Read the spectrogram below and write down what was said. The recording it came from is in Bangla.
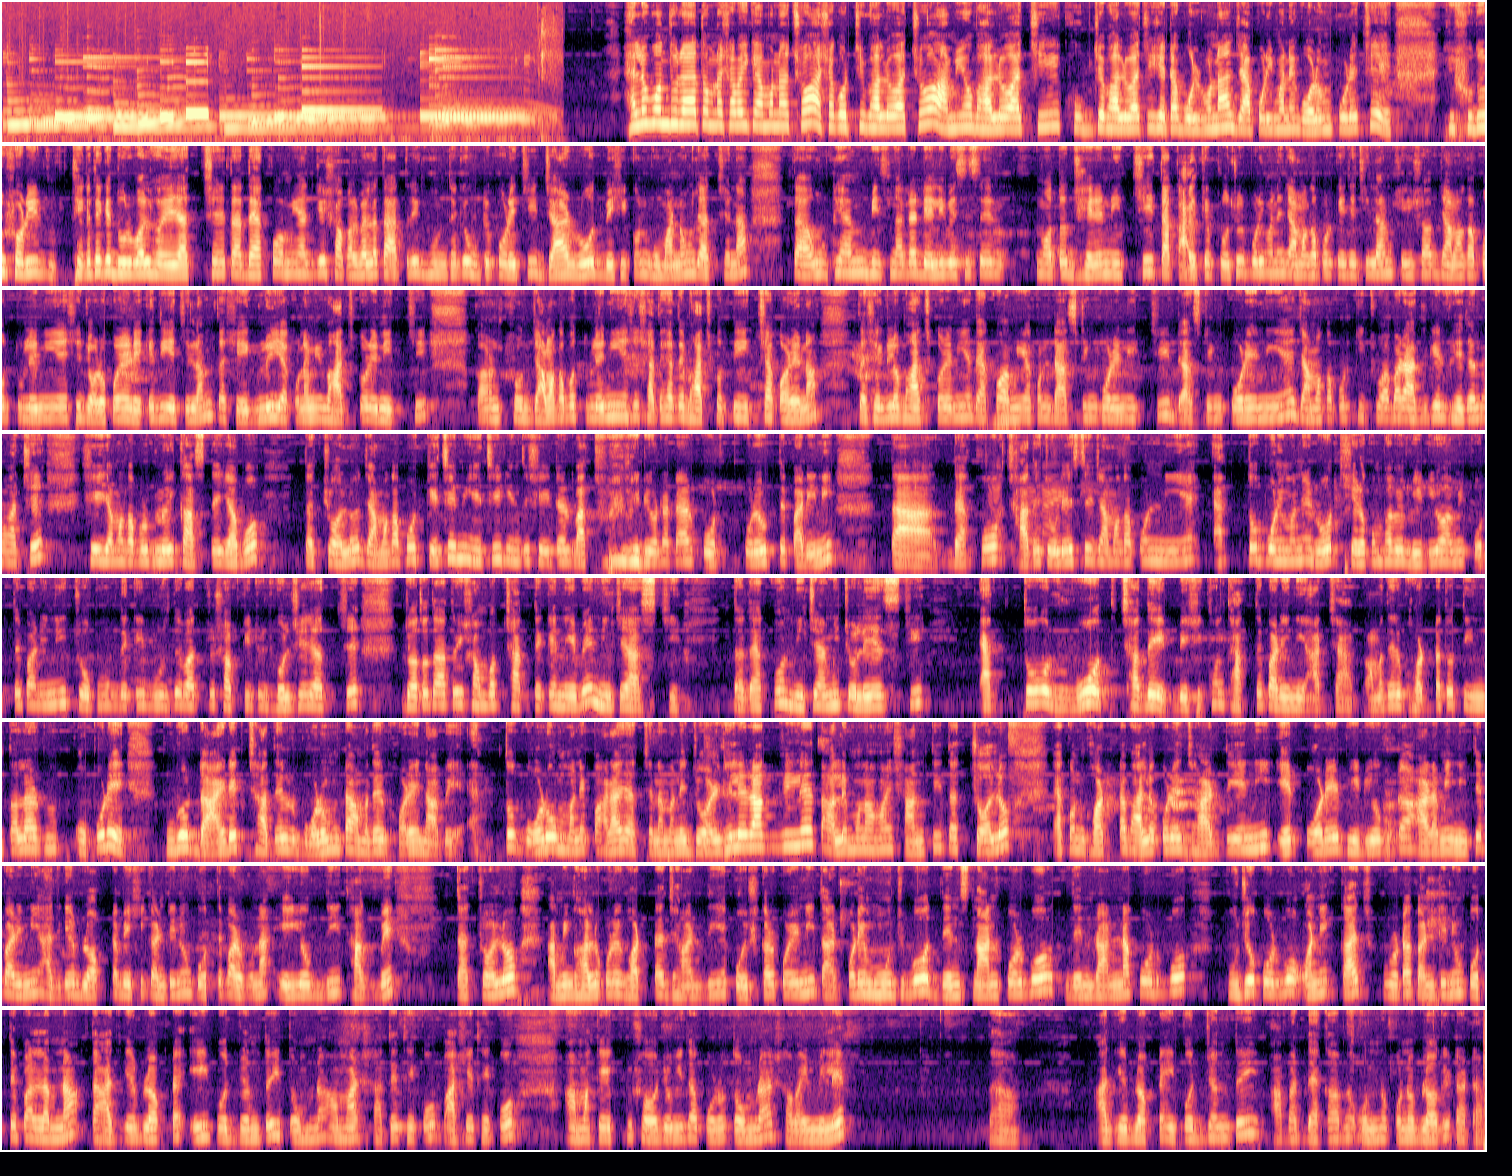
হ্যালো বন্ধুরা, তোমরা সবাই কেমন আছো? আশা করছি ভালো আছো। আমিও ভালো আছি। খুব যে ভালো আছি সেটা বলব না। যা পরিমাণে গরম পড়েছে, শুধু শরীর থেকে থেকে দুর্বল হয়ে যাচ্ছে। তা দেখো, আমি আজকে সকালবেলা তাড়াতাড়ি ঘুম থেকে উঠে পড়েছি। যা রোদ বেশিক্ষণ ঘুমানোও যাচ্ছে না। তা উঠে আমি বিছনাটা ডেলি বেসিসের মতো ঝেড়ে নিচ্ছি। তা কালকে প্রচুর পরিমাণে জামা কাপড় কেচেছিলাম। সেই সব জামা কাপড় তুলে নিয়ে এসে জড়ো করে রেখে দিয়েছিলাম। তা সেইগুলোই এখন আমি ভাঁজ করে নিচ্ছি। কারণ জামা কাপড় তুলে নিয়ে এসে সাথে সাথে ভাঁজ করতে ইচ্ছা করে না। তা সেগুলো ভাঁজ করে নিয়ে দেখো আমি এখন ডাস্টিং করে নিচ্ছি। ডাস্টিং করে নিয়ে জামা কাপড় কিছু আবার আজকের ভেজানো আছে। সেই জামা কাপড়গুলোই কাচতে যাব। তা চলো জামা কাপড় কেচে নিয়েছি কিন্তু সেইটার বাথরুমের ভিডিওটা আর করে উঠতে পারিনি। তা দেখো, ছাদে চলে এসেছি জামা কাপড় নিয়ে। এত পরিমাণে রোদ, সেরকমভাবে ভিডিও আমি করতে পারিনি। চোখ মুখ দেখেই বুঝতে পারছ সব কিছু ঝলসে যাচ্ছে। যত তাড়াতাড়ি সম্ভব ছাদ থেকে নেবে, নিচে আসছি। তা দেখো, নিচে আমি চলে এসেছি। এত রোদ ছাদে, বেশিক্ষণ থাকতে পারিনি। আর আমাদের ঘরটা তো তিনতলার ওপরে, পুরো ডাইরেক্ট ছাদের গরমটা আমাদের ঘরে নাবে। এত গরম মানে পারা যাচ্ছে না। মানে জল ঢেলে রাখলে তাহলে মনে হয় শান্তি। তা চলো, এখন ঘরটা ভালো করে ঝাড় দিয়ে নিই এর পরের ভিডিওটা আর আমি নিতে পারিনি। আজকের ব্লগটা বেশি কন্টিনিউ করতে পারব না। এই অবধিই থাকবে। তা চলো, আমি ভালো করে ঘরটা ঝাঁট দিয়ে পরিষ্কার করে নিই তারপরে মুছবো দেন স্নান করব দেন রান্না করব। পুজো করব, অনেক কাজ পুরোটা কন্টিনিউ করতে পারলাম না। তা আজকের ব্লগটা এই পর্যন্তই। তোমরা আমার সাথে থেকো, পাশে থেকো, আমাকে একটু সহযোগিতা করো তোমরা সবাই মিলে। তা আজকের ব্লগটা এই পর্যন্তই। আবার দেখা হবে অন্য কোনো ব্লগে। টাটা।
